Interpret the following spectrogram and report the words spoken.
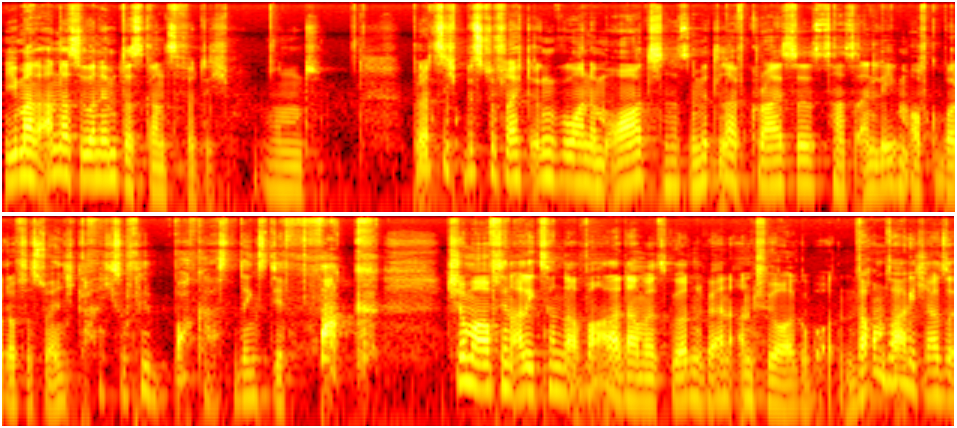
Jemand anders übernimmt das Ganze für dich. Und plötzlich bist du vielleicht irgendwo an einem Ort, hast eine Midlife-Crisis, hast ein Leben aufgebaut, auf das du eigentlich gar nicht so viel Bock hast und denkst dir, fuck, ich habe mal auf den Alexander Wahler damals gehört und wäre ein Anführer geworden. Warum sage ich also,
